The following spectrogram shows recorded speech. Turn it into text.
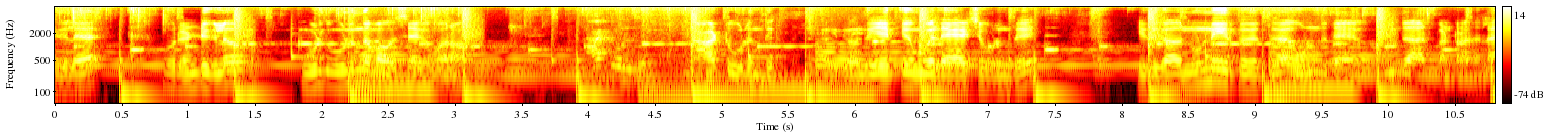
இதில் ஒரு ரெண்டு கிலோ உளுந்து உளுந்த மாவு சேர்க்க போகிறோம் நாட்டு உளுந்து. இது வந்து இயற்கை முறையில் தயாரித்த உளுந்து. இதுக்காக நுண்ணுயிர் பதத்துக்காக உளுந்து தயா உளுந்து ஆட் பண்ணுறோம் அதில்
